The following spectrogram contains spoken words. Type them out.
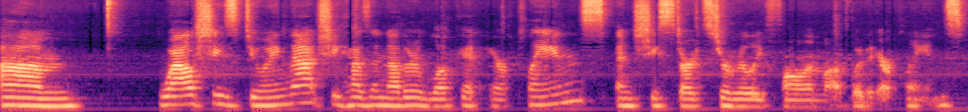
Um, while she's doing that, she has another look at airplanes and she starts to really fall in love with airplanes.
